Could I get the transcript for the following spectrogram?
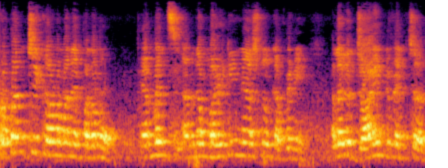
ప్రపంచీకరణం అనే పదము. ఎంఎన్సి అనగా మల్టీనేషనల్ కంపెనీ అలాగే జాయింట్ వెంచర్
